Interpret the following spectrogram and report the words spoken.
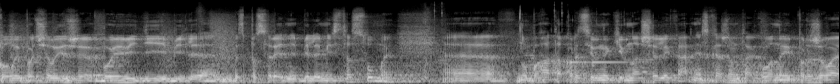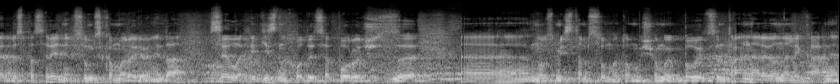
Коли почали вже бойові дії біля безпосередньо біля міста Суми, е, ну багато працівників нашої лікарні, скажімо так, вони проживають безпосередньо в Сумському районі, да, в селах, які знаходяться поруч з, е, ну, з містом Суми, тому що ми були центральна районна лікарня,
